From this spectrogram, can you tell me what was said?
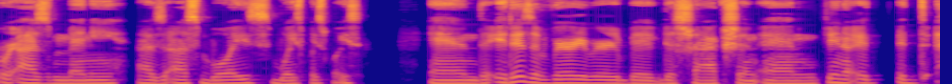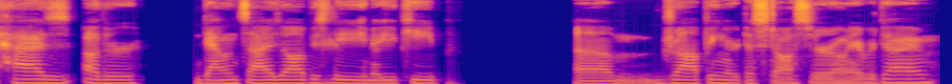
or as many as us boys, boys, boys, boys. And it is a very, very big distraction. And, you know, it, it has other downsides. Obviously, you know, you keep um, dropping your testosterone every time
